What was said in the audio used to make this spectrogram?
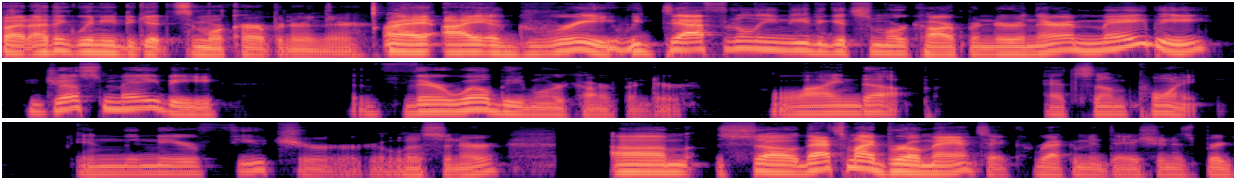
but I think we need to get some more Carpenter in there. I, I agree we definitely need to get some more carpenter in there and maybe just maybe there will be more carpenter lined up at some point in the near future listener um so that's my bromantic recommendation is big,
